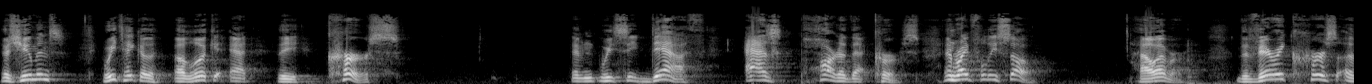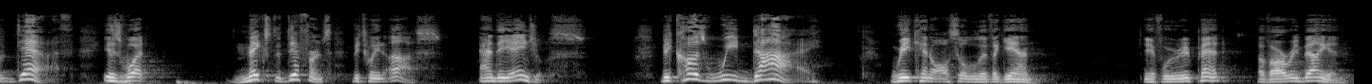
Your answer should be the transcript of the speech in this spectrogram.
As humans, we take a, a look at the curse and we see death as part of that curse, and rightfully so. However, the very curse of death is what makes the difference between us and the angels. Because we die, we can also live again. If we repent of our rebellion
